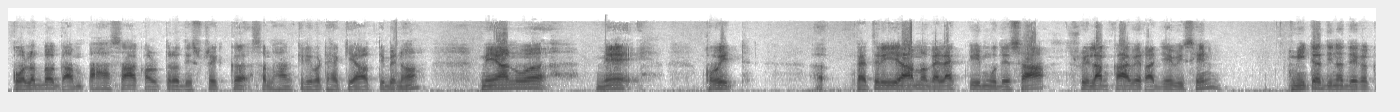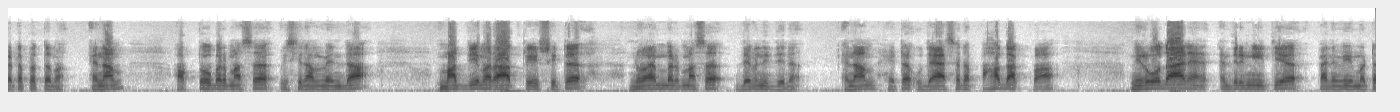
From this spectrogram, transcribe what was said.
කොළඹ ගම්පහසා කළුතර දිස්ත්‍රික්ක සඳහන් කිරීමට හැකියාවක් තිබෙනවා. මේ අනුව මේ කොවිඩ් පැතිරී යාම වැළැක්වීම උදෙසා ශ්‍රී ලංකාවේ රජය විසින් මීට දින දෙකකට ප්‍රථම එනම් ඔක්තෝබර් මාස 29 වෙනිදා මධ්‍යම රාත්‍රියේ සිට නොවැම්බර් මාස දෙවැනි දින එනම් හෙට උදෑසන පහ දක්වා නිරෝධායන ඇඳිරි නීතිය පැනවීමට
